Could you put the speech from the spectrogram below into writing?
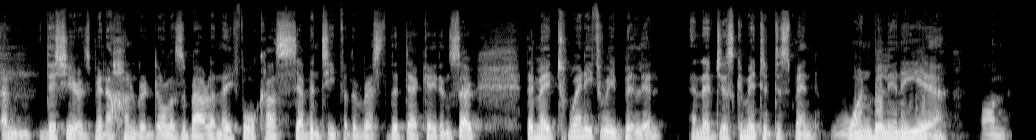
and this year it's been hundred dollars a barrel, and they forecast seventy for the rest of the decade. And so they made twenty three billion, and they've just committed to spend one billion a year on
